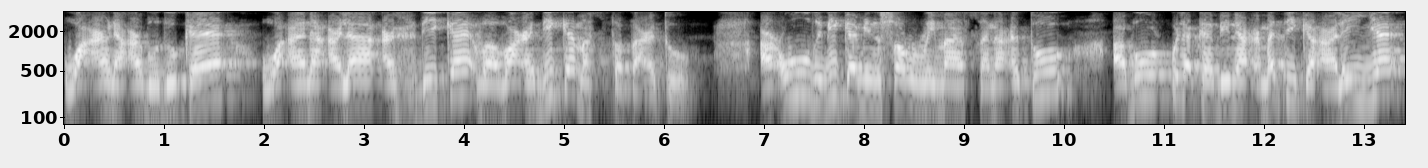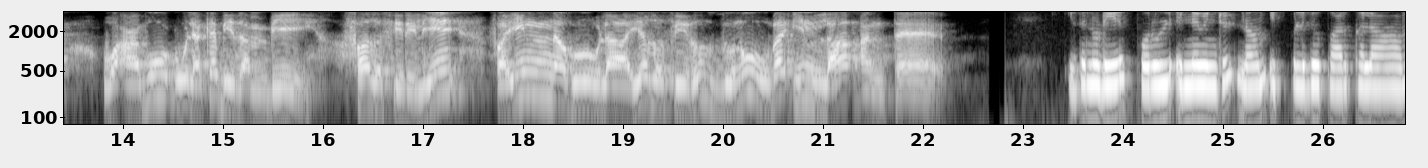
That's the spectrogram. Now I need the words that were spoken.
وأنا عبدك وأنا على عهدك ووعدك ما استطعت أعوذ بك من شر ما صنعت أبوء لك بنعمتك علي وأبوء لك بذنبي فاغفر لي فإنه لا يغفر الذنوب إلا أنت இதனுடைய பொருள் என்னவென்று நாம் இப்பொழுது பார்க்கலாம்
